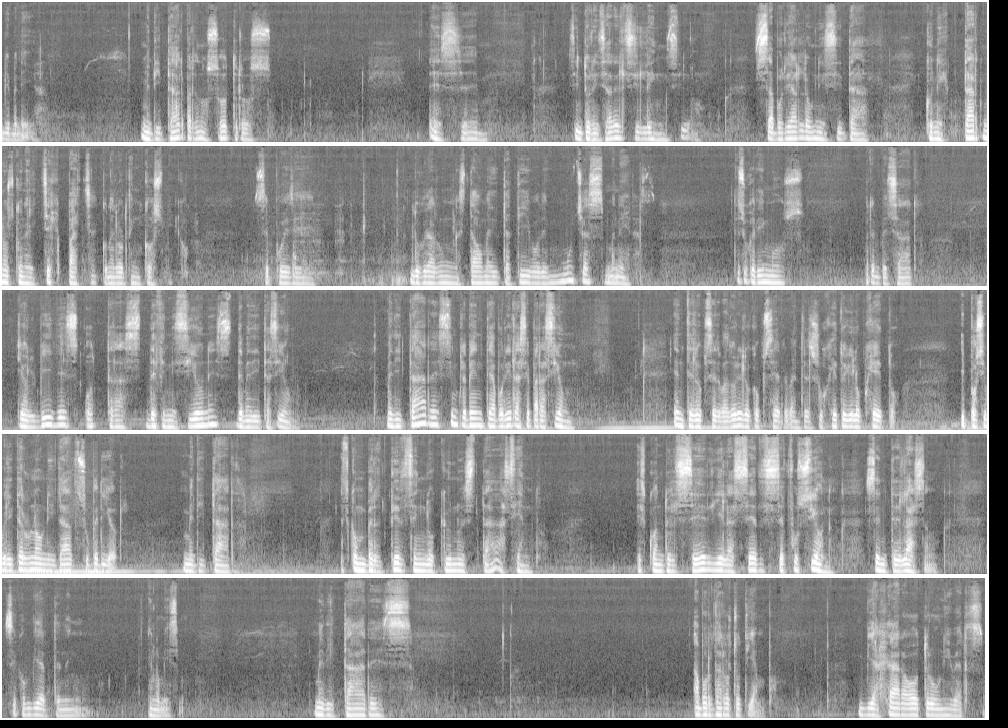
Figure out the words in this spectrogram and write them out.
bienvenida. Meditar para nosotros es eh, sintonizar el silencio, saborear la unicidad, conectarnos con el Chekpacha, con el orden cósmico. Se puede lograr un estado meditativo de muchas maneras. Te sugerimos, para empezar, que olvides otras definiciones de meditación. Meditar es simplemente abolir la separación entre el observador y lo que observa, entre el sujeto y el objeto, y posibilitar una unidad superior. Meditar es convertirse en lo que uno está haciendo. Es cuando el ser y el hacer se fusionan, se entrelazan, se convierten en, en lo mismo. Meditar es abordar otro tiempo, viajar a otro universo.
